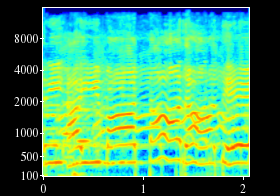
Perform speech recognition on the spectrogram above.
हरी आई माता राधे।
